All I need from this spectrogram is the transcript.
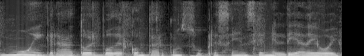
muy grato el poder contar con su presencia en el día de hoy.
